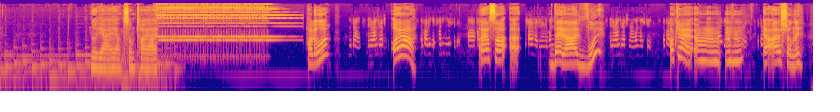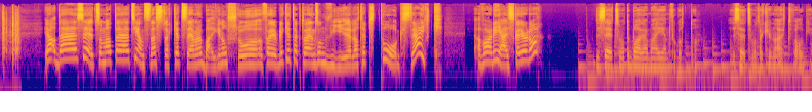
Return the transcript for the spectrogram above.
Når jeg er ensom, tar jeg Hallo? Å ja! Å ja, så uh, Dere er hvor? OK. mm, -hmm. Ja, jeg skjønner. Ja, det ser ut som at eh, tjenesten er stuck et sted mellom Bergen og Oslo for øyeblikket, takket være en sånn Vy-relatert togstreik. Hva er det jeg skal gjøre da? Det ser ut som at det bare er meg igjen for godt nå. Det ser ut som at jeg kun har ett valg,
